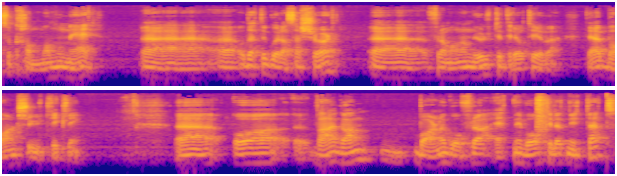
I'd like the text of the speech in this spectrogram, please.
så kan man noe mer. Eh, og dette går av seg sjøl eh, fra man er 0 til 23. Det er barns utvikling. Eh, og hver gang barnet går fra et nivå til et nytt et,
